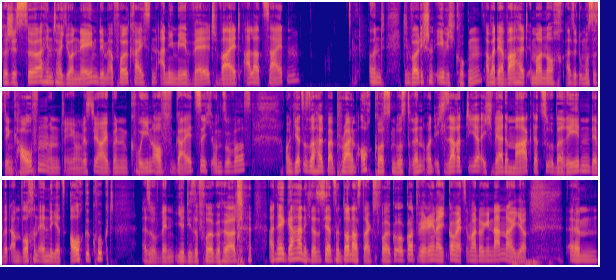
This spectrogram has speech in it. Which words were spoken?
Regisseur hinter Your Name, dem erfolgreichsten Anime weltweit aller Zeiten. Und den wollte ich schon ewig gucken, aber der war halt immer noch, also du musstest den kaufen und ihr wisst ja, ich bin Queen of geizig und sowas. Und jetzt ist er halt bei Prime auch kostenlos drin und ich sage dir, ich werde Marc dazu überreden, der wird am Wochenende jetzt auch geguckt. Also, wenn ihr diese Folge hört. ah, ne, gar nicht. Das ist jetzt eine Donnerstagsfolge. Oh Gott, Verena, ich komme jetzt immer durcheinander hier. Ähm,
